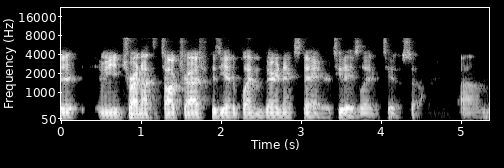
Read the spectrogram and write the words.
I mean, try not to talk trash because you had to play them the very next day or two days later too. So um,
